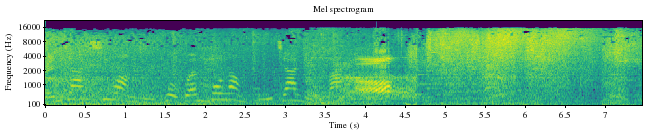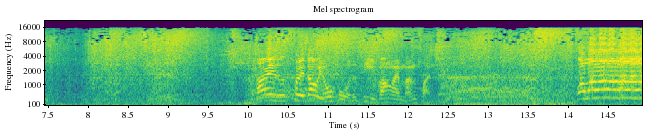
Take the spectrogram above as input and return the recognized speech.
人家希望你过关，波浪图加油吧！好。他一直退到有火的地方，还蛮烦的。哇哇哇哇哇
